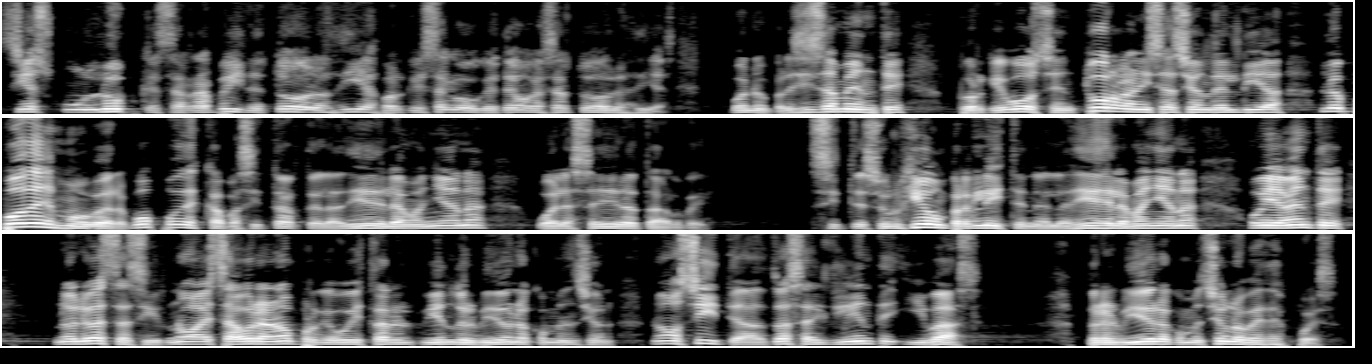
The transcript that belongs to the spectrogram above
si es un loop que se repite todos los días porque es algo que tengo que hacer todos los días? Bueno, precisamente porque vos en tu organización del día lo podés mover, vos podés capacitarte a las 10 de la mañana o a las 6 de la tarde. Si te surgió un prelisting a las 10 de la mañana, obviamente no le vas a decir, no, a esa hora no, porque voy a estar viendo el video de una convención. No, sí, te adaptás al cliente y vas. Pero el video de la convención lo ves después.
